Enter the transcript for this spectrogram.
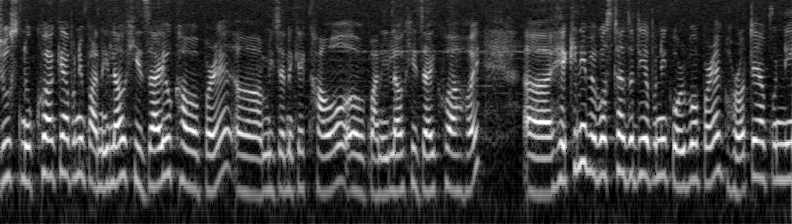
জুচ নোখোৱাকৈ আপুনি পানীলাও সিজাইও খাব পাৰে। আমি যেনেকৈ খাওঁ পানীলাও সিজাই খোৱা হয়। সেইখিনি ব্যৱস্থা যদি আপুনি কৰিব পাৰে ঘৰতে আপুনি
